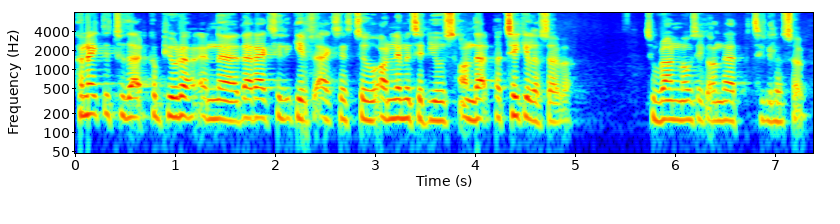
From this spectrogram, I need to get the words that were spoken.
connected to that computer, and uh, that actually gives access to unlimited use on that particular server, to run MOSEK on that particular server.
